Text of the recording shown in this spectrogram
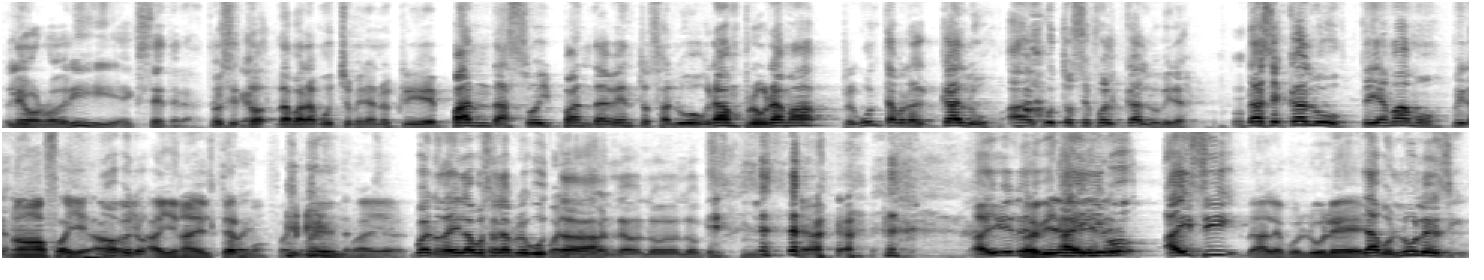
Leo Rodríguez, etcétera. Si esto da para mucho, mira, nos escribe Panda, soy Panda Evento, saludo, gran programa. Pregunta para el Calu. Ah, justo se fue el Calu, mira. Gracias, Calu, te llamamos, mira. No, fue a, No, a- pero- a llenar el termo. Fue- fue a llenar el termo, Fue a llenar- Bueno, de ahí le vamos a hacer la pregunta. lo que- ahí viene, Ahí ahí, viene, ahí viene. llegó, ahí sí. Dale, pues Lule. Ya, pues Lules, si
